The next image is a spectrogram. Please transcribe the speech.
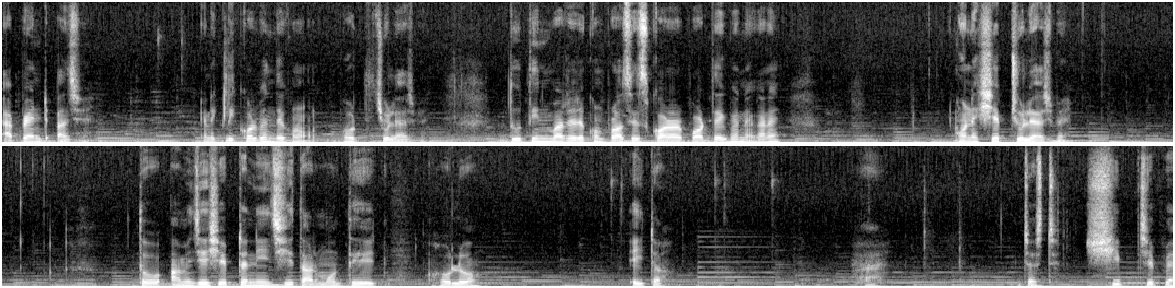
অ্যাপেন্ড আছে। এখানে ক্লিক করবেন, দেখুন ভর্তি চলে আসবে। দু তিনবার এরকম প্রসেস করার পর দেখবেন এখানে অনেক শেপ চলে আসবে। তো আমি যে শেপটা নিয়েছি তার মধ্যে হলো এইটা। হ্যাঁ। জাস্ট শিপ চেপে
